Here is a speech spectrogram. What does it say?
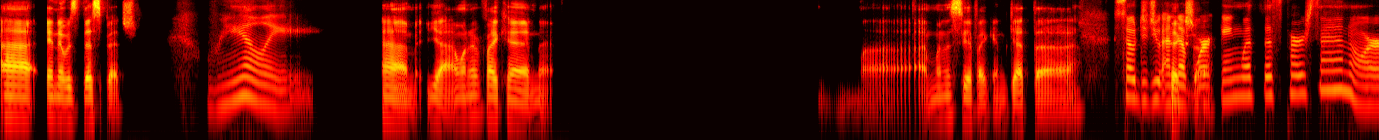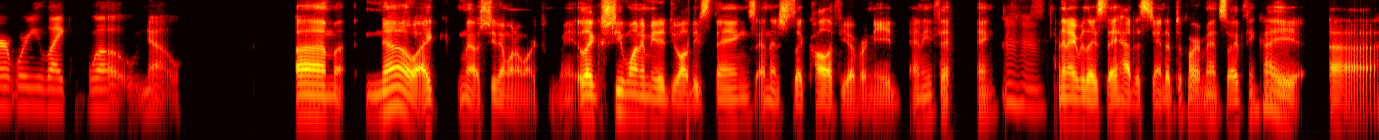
Uh, and it was this bitch. Really? Um, yeah, I wonder if I can. Uh, I'm gonna see if I can get the. So did you end Picture. up working with this person or were you like, whoa, no? Um, no, I no, she didn't want to work with me. Like she wanted me to do all these things, and then she's like, "Call if you ever need anything." And hmm then I realized they had a stand-up department, so I think I uh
